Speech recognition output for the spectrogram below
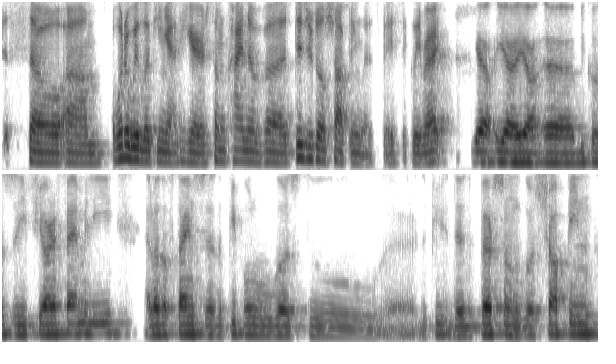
this. So, um, what are we looking at here? Some kind of a digital shopping list, basically, right? Yeah, yeah, yeah. Uh, because if you're a family, a lot of times uh, the people who goes to uh, the, the person who goes shopping,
